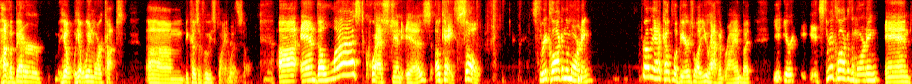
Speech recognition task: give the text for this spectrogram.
have a better. He'll he'll win more cups um, because of who he's playing with. So, uh, and the last question is okay. So it's three o'clock in the morning. Probably had a couple of beers while you haven't, Ryan, but you're. It's three o'clock in the morning and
